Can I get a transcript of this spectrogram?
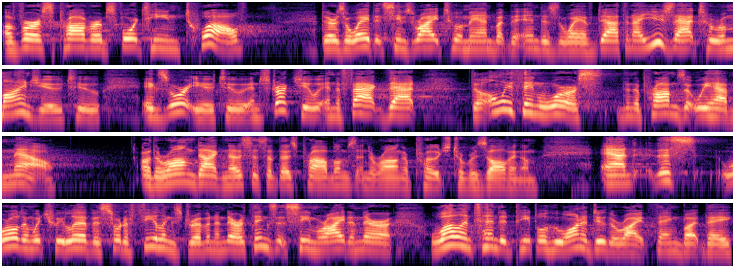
a verse, Proverbs 14 12. There's a way that seems right to a man, but the end is the way of death. And I use that to remind you, to exhort you, to instruct you in the fact that the only thing worse than the problems that we have now are the wrong diagnosis of those problems and the wrong approach to resolving them. And this world in which we live is sort of feelings driven, and there are things that seem right, and there are well intended people who want to do the right thing, but they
